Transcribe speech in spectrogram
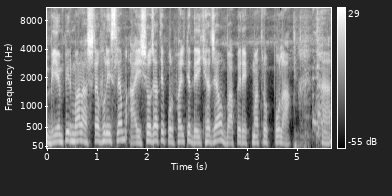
বিএমপির মাল আশরাফুল ইসলাম, আইসো যাতে প্রোফাইলটা দেখা যাও, বাপের একমাত্র পোলা। হ্যাঁ।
